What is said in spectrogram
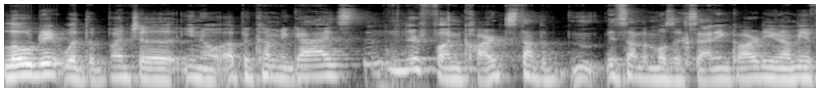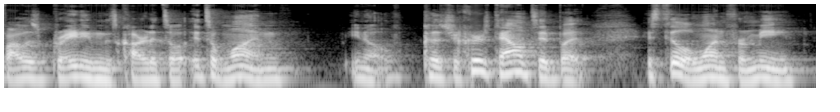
load it with a bunch of you know up and coming guys. They're fun cards. It's not the it's not the most exciting card. You know what I mean? If I was grading this card, it's a it's a one. You know, because Shakur's talented, but it's still a one for me.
